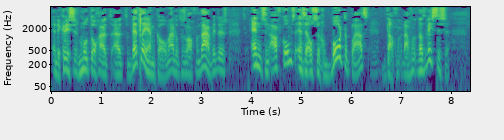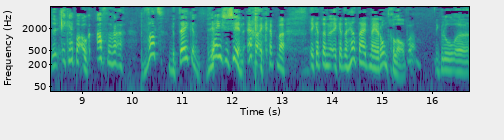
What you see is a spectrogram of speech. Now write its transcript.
en de Christus moet toch uit, uit Bethlehem komen, uit het geslacht van David. Dus en zijn afkomst en zelfs zijn geboorteplaats, dat, dat, wisten ze. Dus ik heb me ook afgevraagd, wat betekent deze zin? Echt, ik heb, me, ik heb, er, ik heb er hele tijd mee rondgelopen. Ik bedoel, uh,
